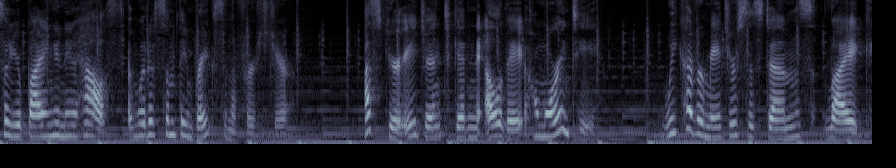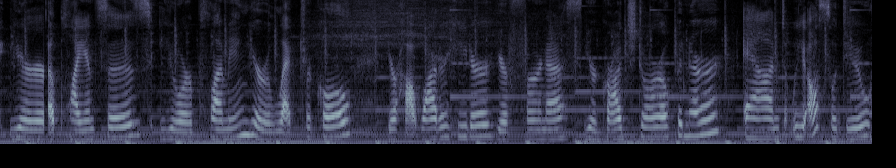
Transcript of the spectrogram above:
So you're buying a new house, and what if something breaks in the first year? Ask your agent to get an Elevate home warranty. We cover major systems like your appliances, your plumbing, your electrical, your hot water heater, your furnace, your garage door opener, and we also do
